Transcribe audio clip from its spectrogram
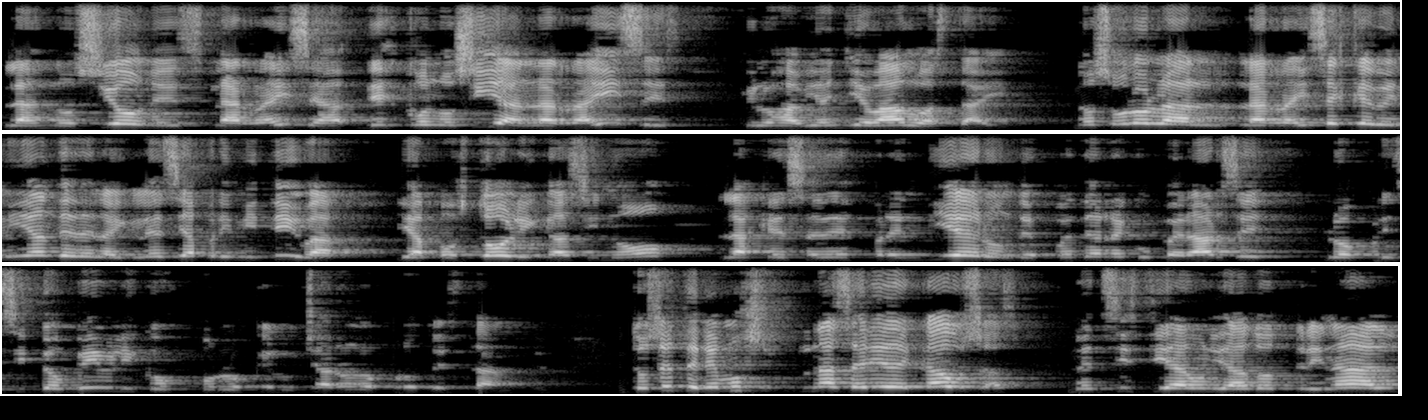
las nociones, las raíces, desconocían las raíces que los habían llevado hasta ahí. No solo las raíces que venían desde la iglesia primitiva y apostólica, sino las que se desprendieron después de recuperarse los principios bíblicos por los que lucharon los protestantes. Entonces tenemos una serie de causas. No existía unidad doctrinal,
